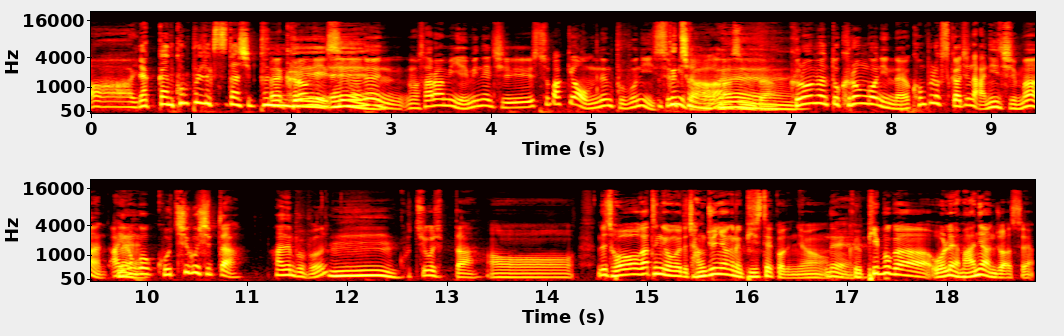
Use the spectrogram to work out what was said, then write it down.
아, 약간 콤플렉스다 싶은 네, 그런 게 예. 있으면은 뭐 사람이 예민해질 수밖에 없는 부분이 있습니다. 그쵸. 맞습니다. 네. 그러면 또 그런 건 있나요? 컴플렉스까지는 아니지만 아 이런 네. 거 고치고 싶다 하는 부분. 음. 고치고 싶다. 어, 근데 저 같은 경우에도 장준이 형이랑 비슷했거든요. 네. 그 피부가 원래 많이 안 좋았어요.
